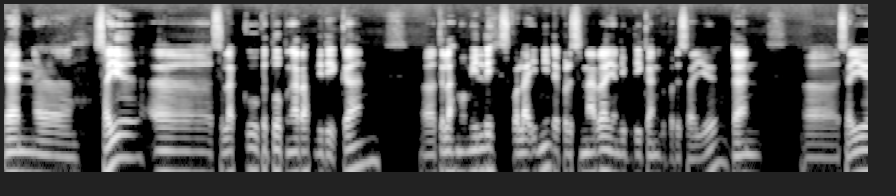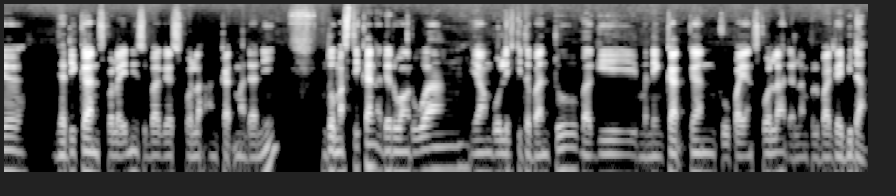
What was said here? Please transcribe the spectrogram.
Dan uh, saya uh, selaku ketua pengarah pendidikan uh, telah memilih sekolah ini daripada senarai yang diberikan kepada saya dan uh, saya jadikan sekolah ini sebagai sekolah angkat madani untuk memastikan ada ruang-ruang yang boleh kita bantu bagi meningkatkan keupayaan sekolah dalam pelbagai bidang.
